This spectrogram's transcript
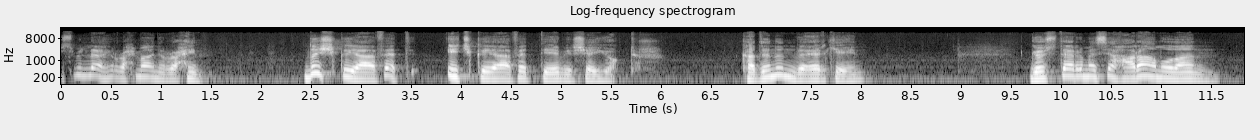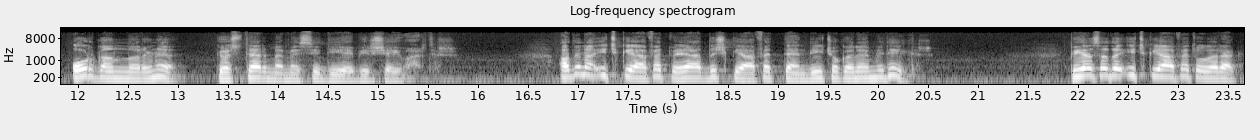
Bismillahirrahmanirrahim. Dış kıyafet, iç kıyafet diye bir şey yoktur. Kadının ve erkeğin göstermesi haram olan organlarını göstermemesi diye bir şey vardır. Adına iç kıyafet veya dış kıyafet dendiği çok önemli değildir. Piyasada iç kıyafet olarak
